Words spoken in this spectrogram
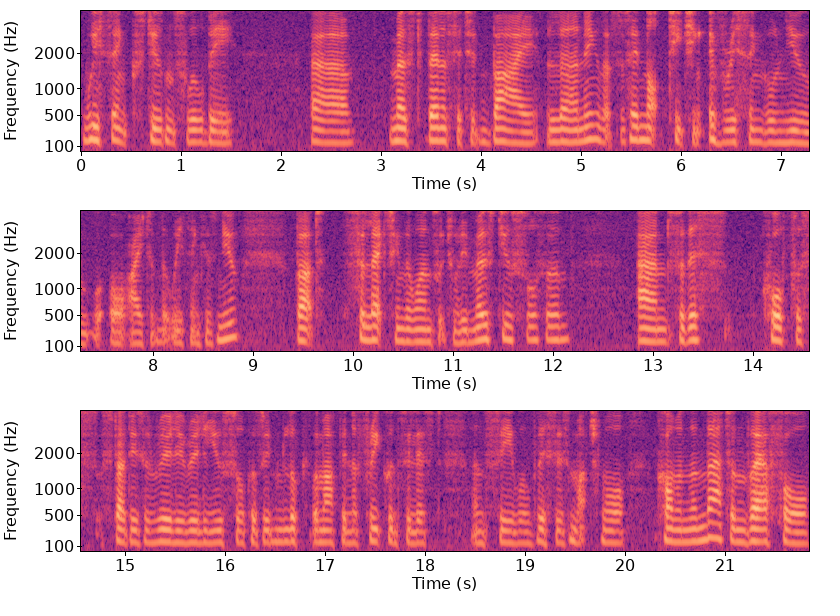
we think students will be uh, most benefited by learning, that's to say not teaching every single new or item that we think is new, but selecting the ones which will be most useful for them. And for this, corpus studies are really, really useful because we can look them up in a frequency list and see, well, this is much more common than that, and therefore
